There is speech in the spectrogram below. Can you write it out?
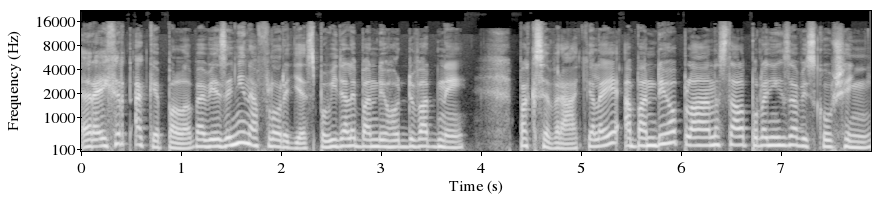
Reichert a Keppel ve vězení na Floridě spovídali Bandyho dva dny. Pak se vrátili a Bandyho plán stál podle nich za vyzkoušení.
